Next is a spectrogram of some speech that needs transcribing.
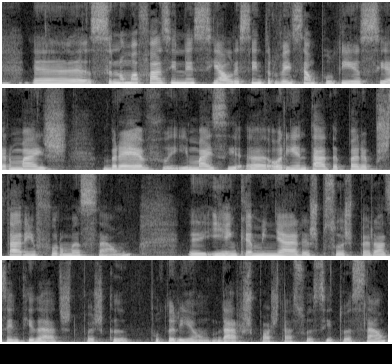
Uhum. Uh, se numa fase inicial essa intervenção podia ser mais breve e mais uh, orientada para prestar informação uh, e encaminhar as pessoas para as entidades depois que poderiam dar resposta à sua situação,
